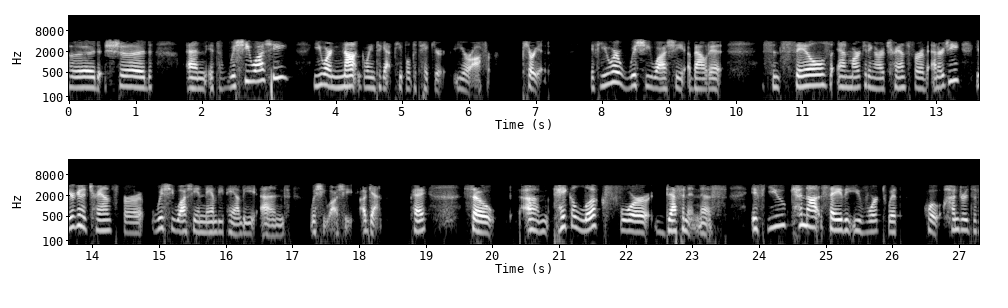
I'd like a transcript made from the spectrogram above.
could, should, and it's wishy washy, you are not going to get people to take your, your offer. Period. If you are wishy washy about it, since sales and marketing are a transfer of energy, you're going to transfer wishy washy and namby pamby and wishy washy again. Okay? So um, take a look for definiteness if you cannot say that you've worked with quote hundreds of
